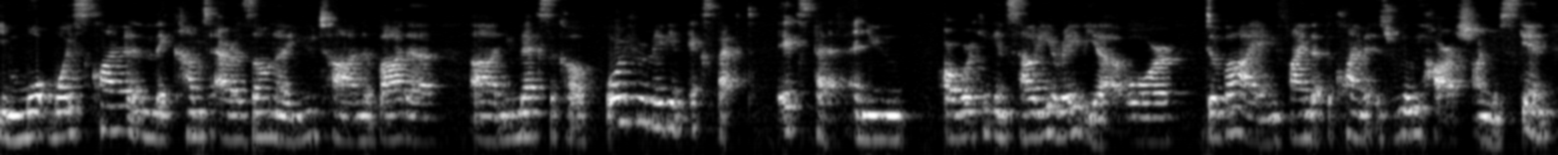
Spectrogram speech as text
moist climate and they come to Arizona, Utah, Nevada, uh, New Mexico, or if you're maybe an expat, expat and you are working in Saudi Arabia or Dubai and you find that the climate is really harsh on your skin,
